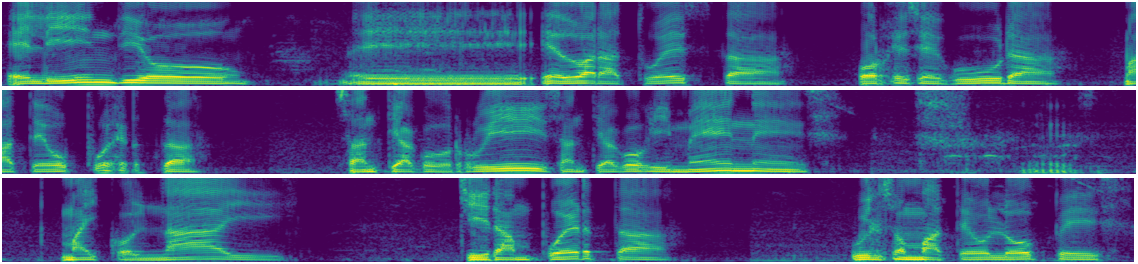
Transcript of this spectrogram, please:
el Indio, eh, Eduardo Atuesta, Jorge Segura, Mateo Puerta, Santiago Ruiz, Santiago Jiménez, eh, Michael Nay, Girán Puerta, Wilson Mateo López,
